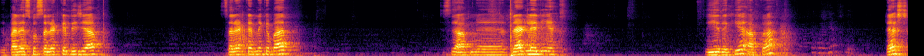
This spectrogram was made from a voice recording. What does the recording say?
पहले इसको सेलेक्ट कर लीजिए आप। सेलेक्ट करने के बाद जैसे आपने रेड ले लिए तो ये देखिए आपका टेक्स्ट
